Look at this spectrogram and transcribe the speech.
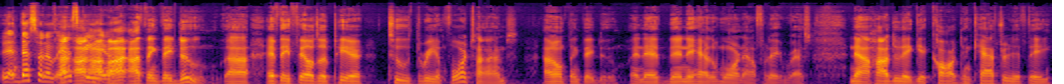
That's what I'm I, asking I, you. I, I think they do. Uh, if they fail to appear two, three, and four times, I don't think they do. And that, then they have a warrant out for their arrest. Now, how do they get caught and captured? If they,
